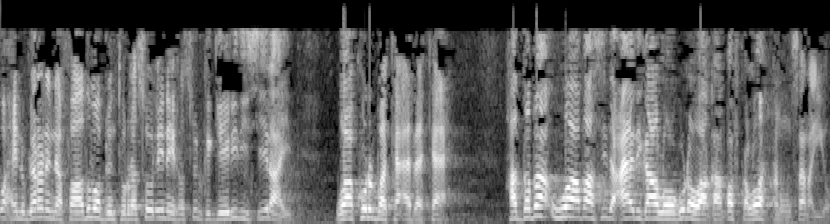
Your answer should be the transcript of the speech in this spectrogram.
waxaynu garanaynaa faaduma bintu rasuul inay rasuulka geeridiisii lahayd waa kurbata abataa haddaba waabaa sida caadigaa loogu dhawaaqaa qofka loo xanuunsanayo.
